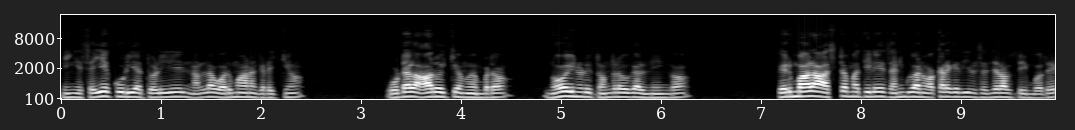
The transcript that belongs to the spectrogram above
நீங்கள் செய்யக்கூடிய தொழிலில் நல்ல வருமானம் கிடைக்கும். உடல் ஆரோக்கியம் மேம்படும். நோய் நொடி தொந்தரவுகள் நீங்கும். பெரும்பாலும் அஷ்டமத்திலே சனிபகவான் வக்கரகதியில் சஞ்சாரம் செய்யும்போது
